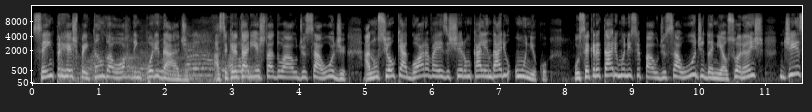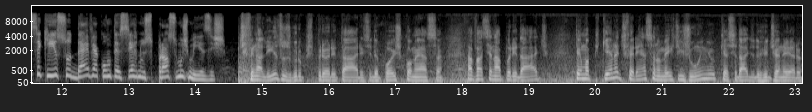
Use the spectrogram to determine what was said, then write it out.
sempre respeitando a ordem por idade. A Secretaria Estadual de Saúde anunciou que agora vai existir um calendário único. O secretário municipal de saúde, Daniel Sorães, disse que isso deve acontecer nos próximos meses. A gente finaliza os grupos prioritários e depois começa a vacinar por idade. Tem uma pequena diferença no mês de junho, que a cidade do Rio de Janeiro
